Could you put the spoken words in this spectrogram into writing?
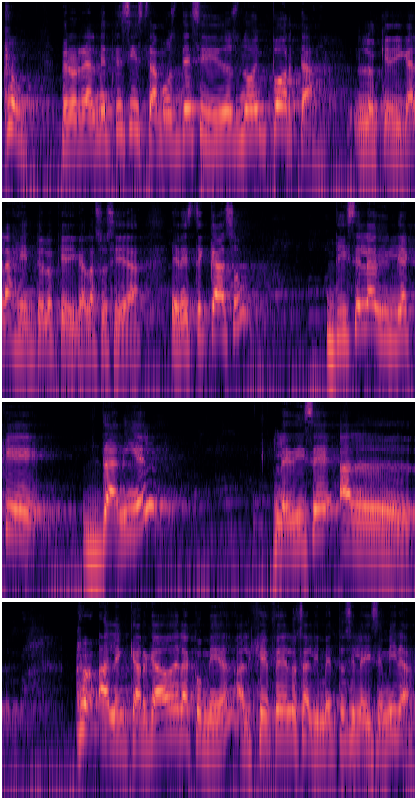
pero realmente si estamos decididos no importa lo que diga la gente o lo que diga la sociedad. En este caso, dice la Biblia que Daniel le dice al, al encargado de la comida, al jefe de los alimentos, y le dice, mira,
